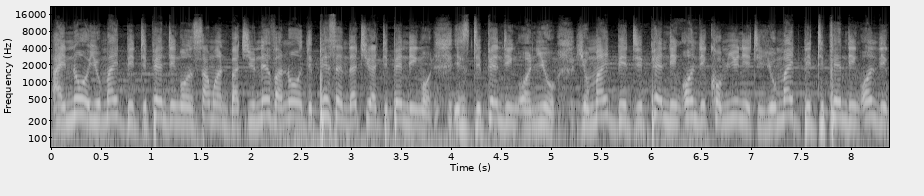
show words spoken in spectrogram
I know you might be depending on someone, but you never know the person that you are depending on is depending on you. You might be depending on the community, you might be depending on the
